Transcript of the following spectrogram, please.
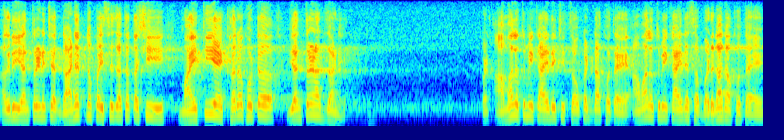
अगदी यंत्रणेच्या गाड्यातनं पैसे जातात अशी माहिती आहे खरं खोटं यंत्रणात जाणे. पण आम्हाला तुम्ही कायद्याची चौकट दाखवताय आम्हाला तुम्ही कायद्याचा बडगा दाखवताय.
